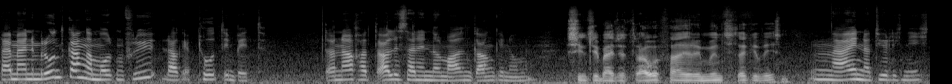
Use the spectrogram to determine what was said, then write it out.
Bei meinem Rundgang am Morgen früh lag er tot im Bett. Danach hat alles seinen normalen Gang genommen. Sind Sie bei der Trauerfeier in Münster gewesen? Nein, natürlich nicht.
